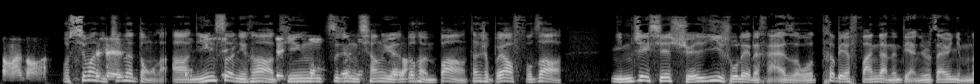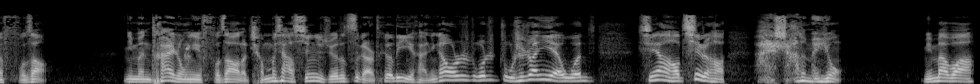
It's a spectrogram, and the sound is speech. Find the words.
懂了懂了。我希望你真的懂了啊！你音色你很好听，字正腔圆都很棒，但是不要浮躁，你们这些学艺术类的孩子，我特别反感的点就是在于你们的浮躁，你们太容易浮躁了，沉不下心就觉得自个儿特厉害。你看，我是我是主持专业，我形象好，气质好，哎，啥都没用，明白不？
